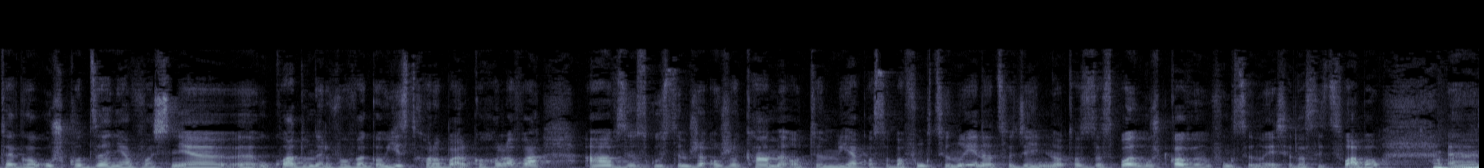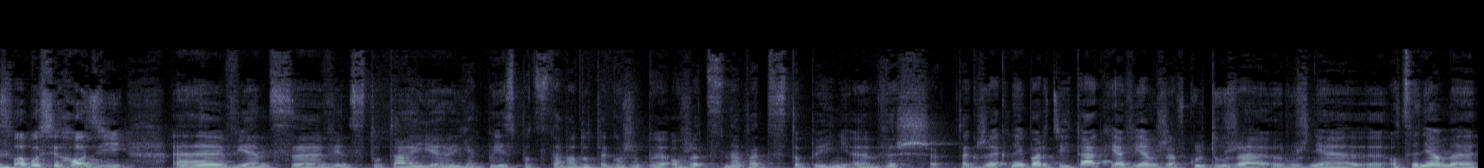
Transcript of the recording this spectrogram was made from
tego uszkodzenia właśnie układu nerwowego jest choroba alkoholowa, a w związku z tym, że orzekamy o tym, jak osoba funkcjonuje na co dzień, no to z zespołem muszczkowym funkcjonuje się dosyć słabo, e, okay. słabo się chodzi, e, więc, więc tutaj e, jakby jest podstawa do tego, żeby orzec nawet stopień wyższy. Także jak najbardziej tak. Ja wiem, że w kulturze różnie oceniamy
